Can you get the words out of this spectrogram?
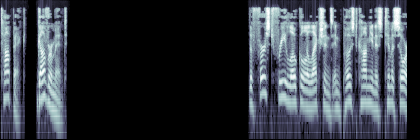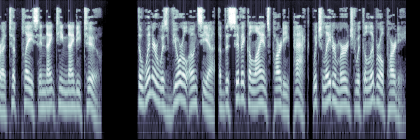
Topic: Government The first free local elections in post-communist Timisoara took place in 1992. The winner was Viorel Oncea, of the Civic Alliance Party which later merged with the Liberal Party.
